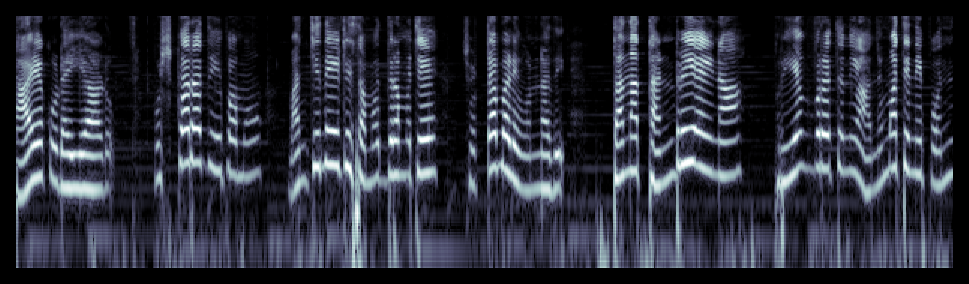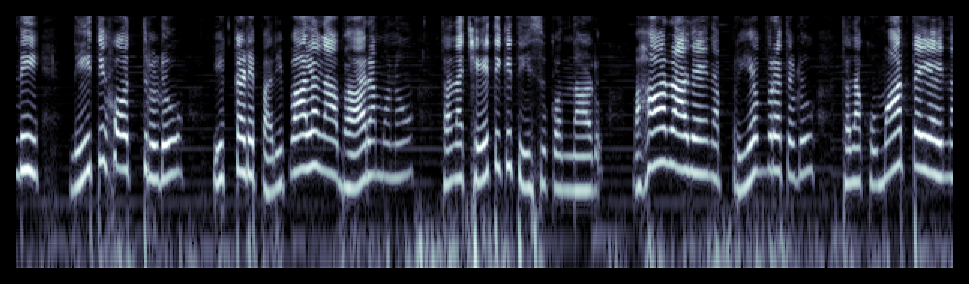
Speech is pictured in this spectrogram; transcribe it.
నాయకుడయ్యాడు. పుష్కర ద్వీపము మంచినీటి సముద్రముచే చుట్టబడి ఉన్నది. తన తండ్రి అయిన ప్రియవ్రతుని అనుమతిని పొంది నీతిహోత్రుడు ఇక్కడి పరిపాలనా భారమును తన చేతికి తీసుకున్నాడు. మహారాజైన ప్రియవ్రతుడు తన కుమార్తె అయిన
